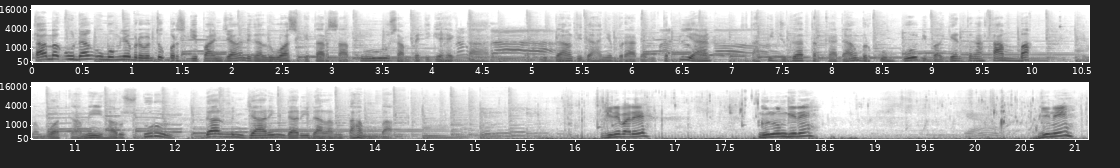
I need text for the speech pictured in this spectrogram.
Tambak udang umumnya berbentuk persegi panjang dengan luas sekitar 1-3 hektar. Dan udang tidak hanya berada di tepian, tetapi juga terkadang berkumpul di bagian tengah tambak yang membuat kami harus turun dan menjaring dari dalam tambak. Gini Pak De. Gulung gini. Gini.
